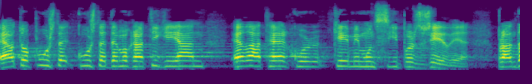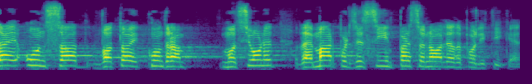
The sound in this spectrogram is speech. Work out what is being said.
e ato kushte demokratike janë edhe atëherë kur kemi mundësi për zgjedhje. Prandaj unë sot votoj kundra mocionit dhe marr përgjegjësinë personale dhe politike.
